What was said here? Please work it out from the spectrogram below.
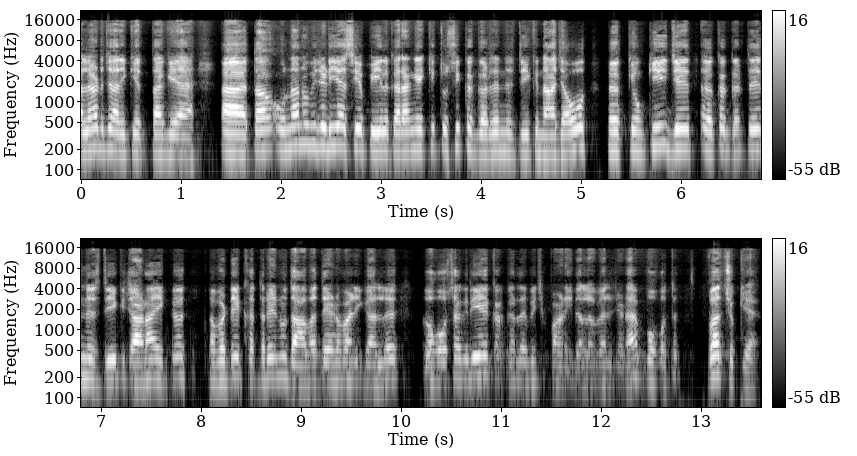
ਅਲਰਟ ਜਾਰੀ ਕੀਤਾ ਗਿਆ ਹੈ। ਤਾਂ ਉਹਨਾਂ ਨੂੰ ਵੀ ਜਿਹੜੀ ਹੈ ਅਸੀਂ ਅਪੀਲ ਕਰਾਂਗੇ ਕਿ ਤੁਸੀਂ ਘੱਗਰ ਦੇ ਨਜ਼ਦੀਕ ਨਾ ਜਾਓ ਕਿਉਂਕਿ ਜੇ ਘੱਗਰ ਦੇ ਨਜ਼ਦੀਕ ਜਾਣਾ ਇੱਕ ਵੱਡੇ ਖਤਰੇ ਨੂੰ ਦਾਵਤ ਦੇਣ ਵਾਲੀ ਗੱਲ ਹੋ ਸਕਦੀ ਹੈ ਘੱਗਰ ਦੇ ਵਿੱਚ ਪਾਣੀ ਦਾ ਲੈਵਲ ਜਿਹੜਾ ਬਹੁਤ ਵੱਧ ਚੁੱਕਿਆ ਹੈ।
